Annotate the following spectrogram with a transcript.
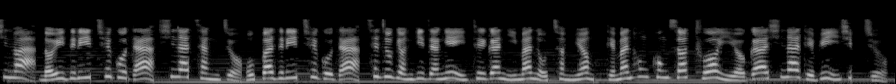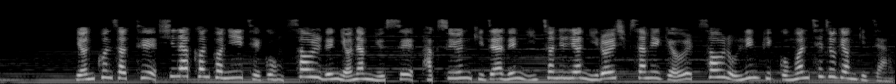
신화, 너희들이 최고다. 신화 창조, 오빠들이 최고다. 세조 경기장에 이틀간 2만 5천 명, 대만 홍콩서 투어 이어가 신화 데뷔 20주. 연 콘서트, 신화 컴퍼니 제공, 서울 는 연합뉴스, 박수윤 기자 는 2001년 1월 13일 겨울 서울 올림픽공원 체조 경기장.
